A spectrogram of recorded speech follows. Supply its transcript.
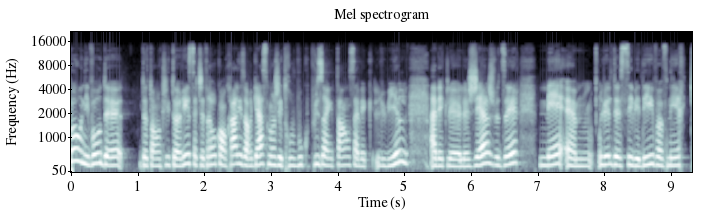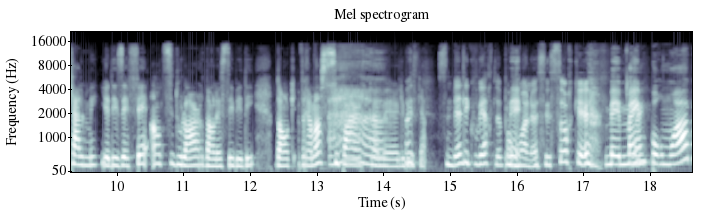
pas au niveau de de ton clitoris, etc. Au contraire, les orgasmes, moi, je les trouve beaucoup plus intenses avec l'huile, avec le, gel, je veux dire. Mais euh, l'huile de CBD va venir calmer. Il y a des effets antidouleurs dans le CBD. Donc, vraiment super ah! comme euh, lubrifiant. c'est une belle découverte là, pour moi. Là. C'est sûr que... Mais même pour moi,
